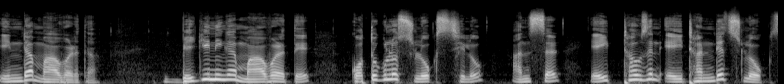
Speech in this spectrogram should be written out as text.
in the Mahabharata বিগিনিংয়ে মহাভারতের কতগুলো শ্লোকস ছিল? Answer eight thousand eight hundred shlokas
